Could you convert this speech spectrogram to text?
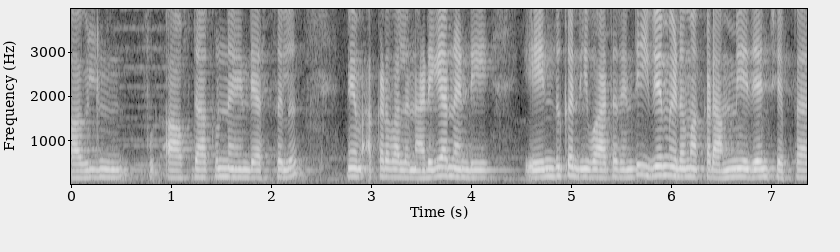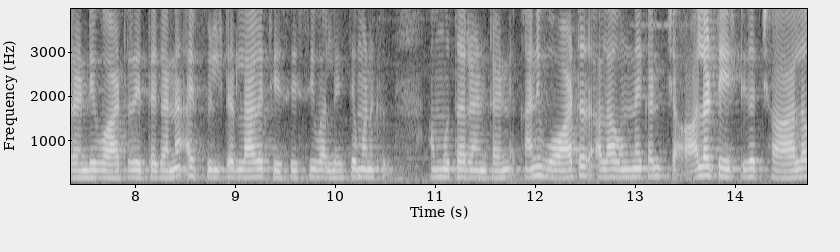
బావిలు ఆఫ్ దాకా ఉన్నాయండి అస్సలు. మేము అక్కడ వాళ్ళని అడిగానండి ఎందుకండి ఈ వాటర్ అంటే ఇవే మేడం అక్కడ అమ్మేది? అని చెప్పారండి. వాటర్ అయితే కన్నా అవి ఫిల్టర్ లాగా చేసేసి వాళ్ళైతే మనకు అమ్ముతారంట అండి. కానీ వాటర్ అలా ఉన్నాయి కానీ చాలా టేస్టీగా చాలా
